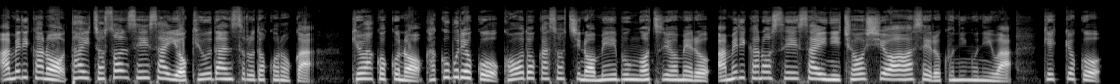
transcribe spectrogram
アメリカの対貯村制裁を求断するどころか、共和国の核武力高度化措置の名分を強めるアメリカの制裁に調子を合わせる国々は、結局、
